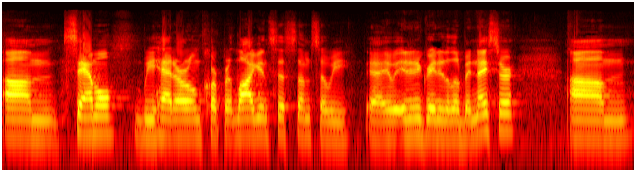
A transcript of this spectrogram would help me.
um, SAML, we had our own corporate login system, so we uh, it, it integrated a little bit nicer. Um,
